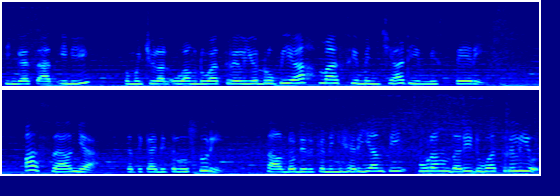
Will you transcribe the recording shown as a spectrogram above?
Hingga saat ini, kemunculan uang 2 triliun rupiah masih menjadi misteri. Pasalnya, ketika ditelusuri, saldo di rekening Herianti kurang dari 2 triliun.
